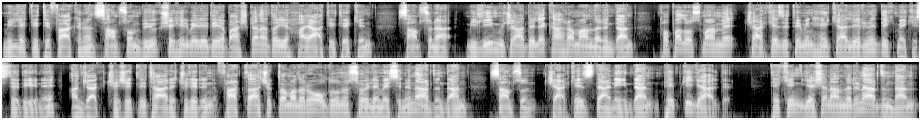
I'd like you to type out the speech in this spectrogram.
Millet İttifakı'nın Samsun Büyükşehir Belediye Başkan adayı Hayati Tekin, Samsun'a milli mücadele kahramanlarından Topal Osman ve Çerkez Ethem'in heykellerini dikmek istediğini, ancak çeşitli tarihçilerin farklı açıklamaları olduğunu söylemesinin ardından Samsun Çerkez Derneği'nden tepki geldi. Tekin yaşananların ardından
